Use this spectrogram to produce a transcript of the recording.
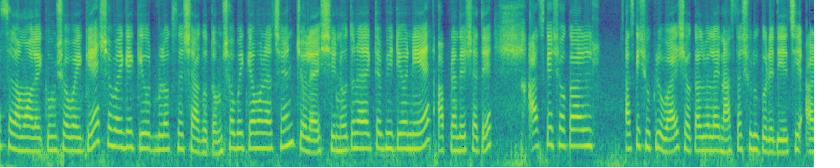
আসসালামু আলাইকুম সবাইকে। সবাইকে কিউট ব্লগসে স্বাগতম। সবাই কেমন আছেন? চলে আসছি নতুন একটা ভিডিও নিয়ে আপনাদের সাথে। আজকে সকাল, আজকে শুক্রবার, সকালবেলায় নাস্তা শুরু করে দিয়েছি। আর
